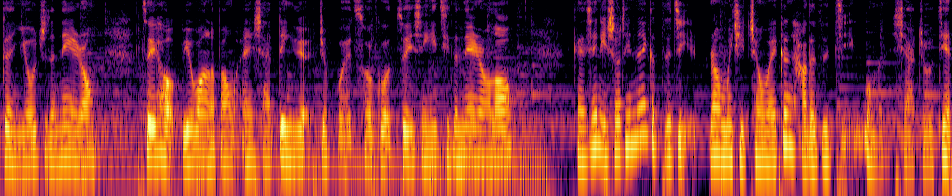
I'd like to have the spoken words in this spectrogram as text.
更优质的内容。最后，别忘了帮我按下订阅，就不会错过最新一集的内容喽。感谢你收听那个自己，让我们一起成为更好的自己。我们下周见。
